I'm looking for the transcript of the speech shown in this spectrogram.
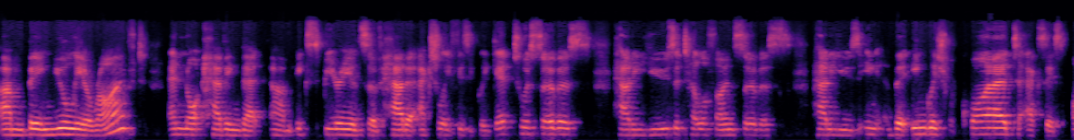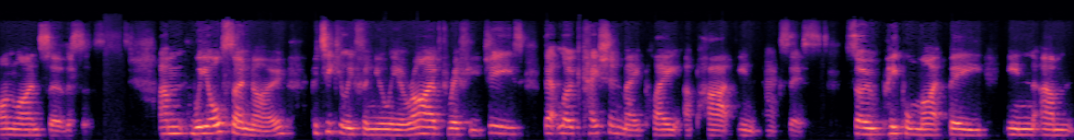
um, being newly arrived and not having that um, experience of how to actually physically get to a service, how to use a telephone service, how to use the English required to access online services. Um, we also know, particularly for newly arrived refugees, that location may play a part in access. So people might be in um,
